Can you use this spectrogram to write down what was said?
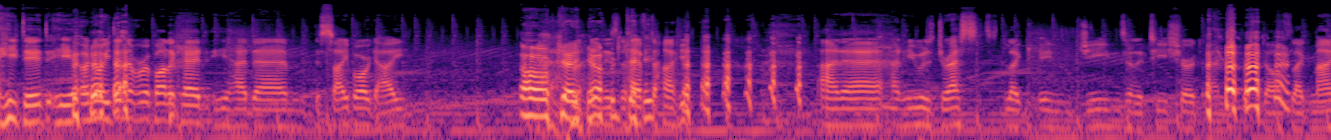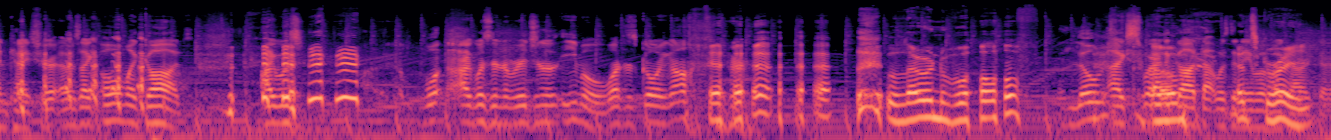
He did. He. Oh no, he didn't have a robotic head. He had um, the cyborg eye Oh, okay, in his left eye. And uh, and he was dressed like in jeans and a t-shirt and ripped off like mankind shirt. I was like, oh my god, I was what? I was an original emo. What is going on? here? Lone Wolf. Lone, I swear to Um, God, that was the name great. of my character.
